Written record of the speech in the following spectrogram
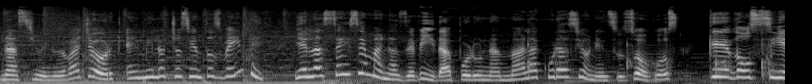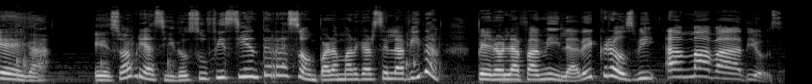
Nació en Nueva York en 1820 y en las seis semanas de vida por una mala curación en sus ojos quedó ciega. Eso habría sido suficiente razón para amargarse la vida, pero la familia de Crosby amaba a Dios.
